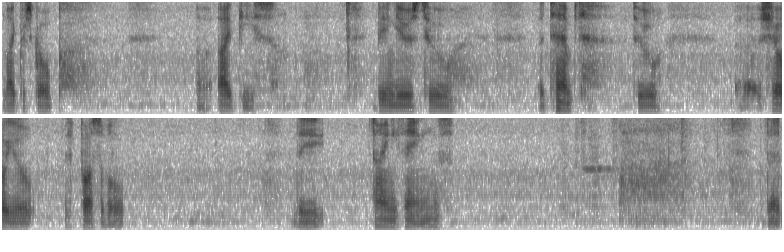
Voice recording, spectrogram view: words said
microscope uh, eyepiece being used to attempt to uh, show you, if possible, the tiny things that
